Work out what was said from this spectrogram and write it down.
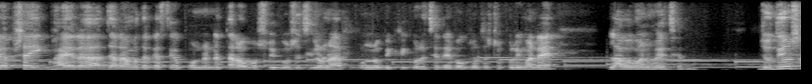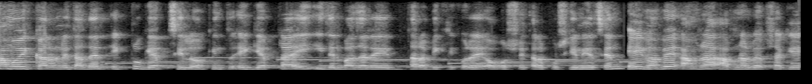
ব্যবসায়িক ভাইয়েরা যারা আমাদের কাছ থেকে পণ্য নেন, তারা অবশ্যই বসেছিল না, পণ্য বিক্রি করেছেন এবং যথেষ্ট পরিমাণে লাভবান হয়েছেন। যদিও সাময়িক কারণে তাদের একটু গ্যাপ ছিল, কিন্তু এই গ্যাপটা এই ঈদের বাজারে তারা বিক্রি করে অবশ্যই তারা পুষিয়ে নিয়েছেন। এইভাবে আমরা আপনার ব্যবসাকে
